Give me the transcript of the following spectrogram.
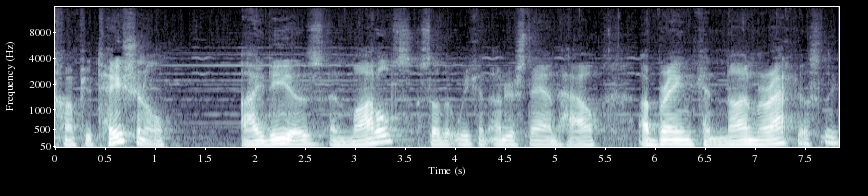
computational ideas and models so that we can understand how a brain can non miraculously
